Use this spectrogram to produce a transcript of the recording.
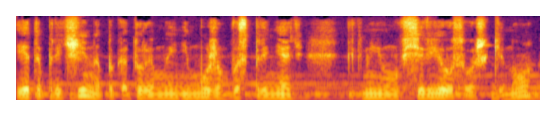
И это причина, по которой мы не можем воспринять как минимум всерьез ваше кино,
